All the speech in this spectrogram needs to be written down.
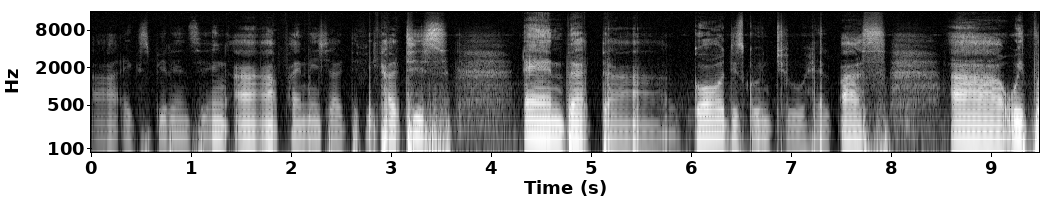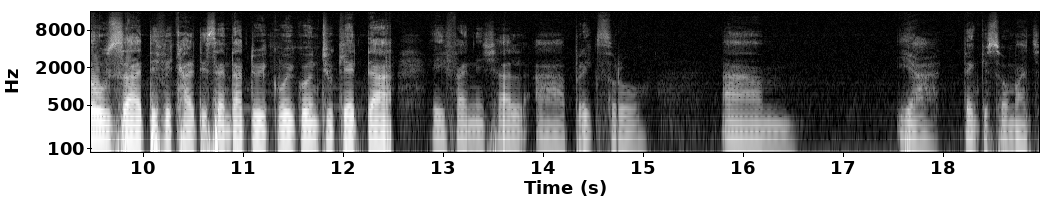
are experiencing uh, financial difficulties and that uh, God is going to help us uh, with those uh, difficulties and that we, we're going to get uh, a financial breakthrough. Um, yeah, thank you so much.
